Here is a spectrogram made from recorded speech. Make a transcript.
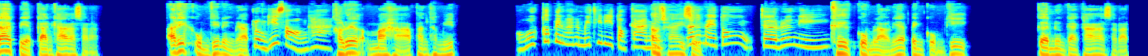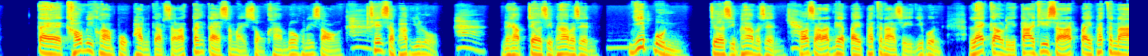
ได้เปรียบการค้ากับสหรัฐอันนี้กลุ่มที่หนึ่งนะครับกลุ่มที่สองค่ะเขาเรียกมหาพันธมิตร โอ้ก็เป็นพันธมิตรที่ดีต่อกันอ้าวใช่สิ แล้วทำไมต้องเจอเรื่องนี้ คือกลุ่มเหล่านี้เป็นกลุ่มที่เกินดุลการค้ากับสหรัฐ แต่เขามีความผูกพันกับสหรัฐตั้งแต่สมัยสงครามโลกครั้งที่สองค่ะเช่นสภาพยุโรปค่ะ นะครับเจอ 15%อืมญี่ปุ่นเจอ 15%ค่ะเพราะสหรัฐเนี่ยไปพัฒนาเศรษฐกิจญี่ปุ่น และเกาหลีใต้ที่สหรัฐไปพัฒนา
